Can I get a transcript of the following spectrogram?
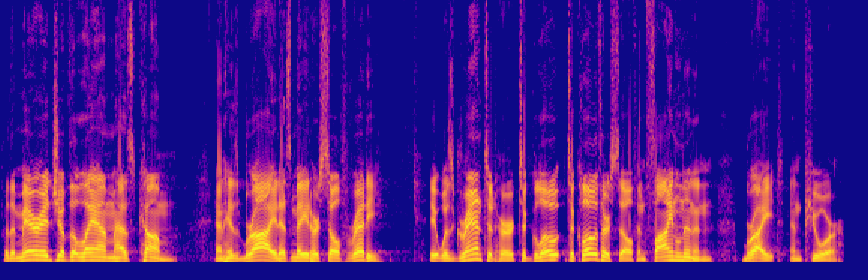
For the marriage of the Lamb has come, and his bride has made herself ready. It was granted her to, glow, to clothe herself in fine linen, bright and pure.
